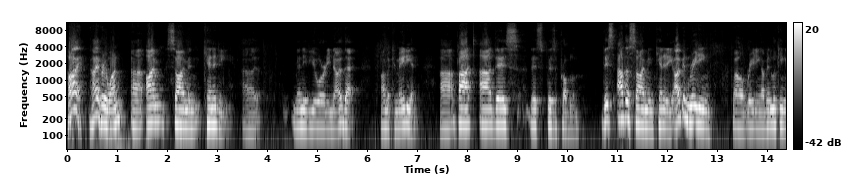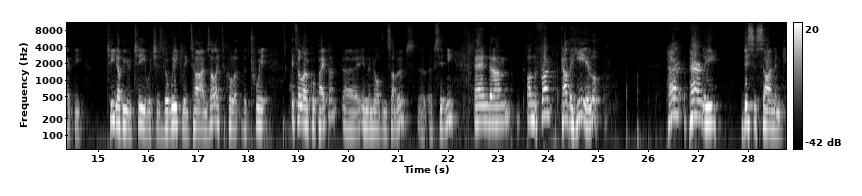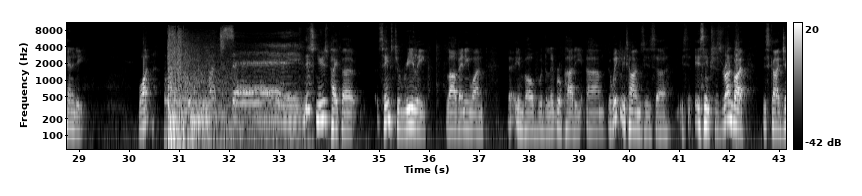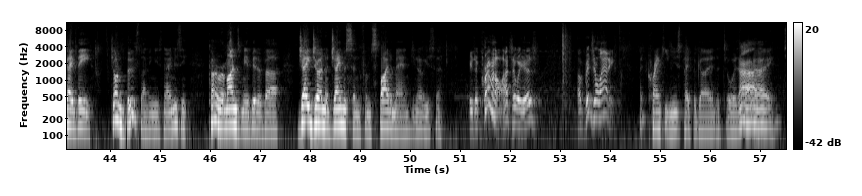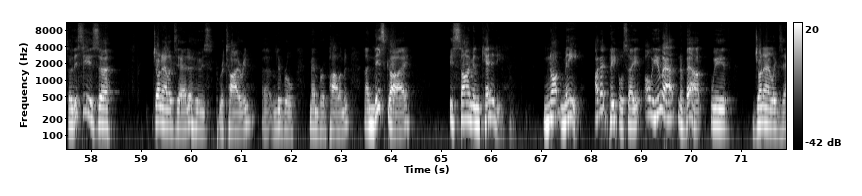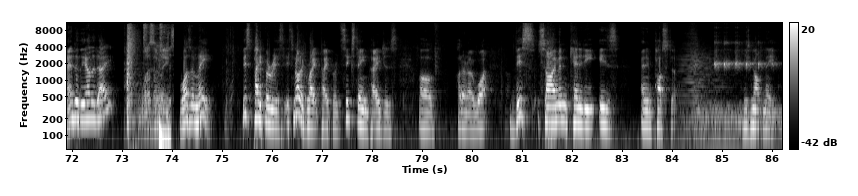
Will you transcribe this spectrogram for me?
Hi, hi everyone. Uh, I'm Simon Kennedy. Uh, many of you already know that I'm a comedian, uh, but uh, there's there's there's a problem. This other Simon Kennedy, I've been reading, well, reading. I've been looking at the TWT, which is the Weekly Times. I like to call it the Twit. It's a local paper uh, in the northern suburbs of Sydney, and um, on the front cover here, look. Apparently, this is Simon Kennedy. What? what this newspaper seems to really love anyone uh, involved with the Liberal Party. Um, the Weekly Times is, uh, is, is interesting. run by this guy, JB. John Booth, I think his name is. He kind of reminds me a bit of uh, J. Jonah Jameson from Spider-Man. You know, he's a... He's a criminal, that's who he is. A vigilante. That cranky newspaper guy that's always... Ah, so this is... Uh, John Alexander, who's retiring, a Liberal Member of Parliament. And this guy is Simon Kennedy, not me. I've had people say, Oh, were you out and about with John Alexander the other day? Wasn't me. Wasn't me. This paper is, it's not a great paper. It's 16 pages of, I don't know what. This Simon Kennedy is an imposter. He's not me.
